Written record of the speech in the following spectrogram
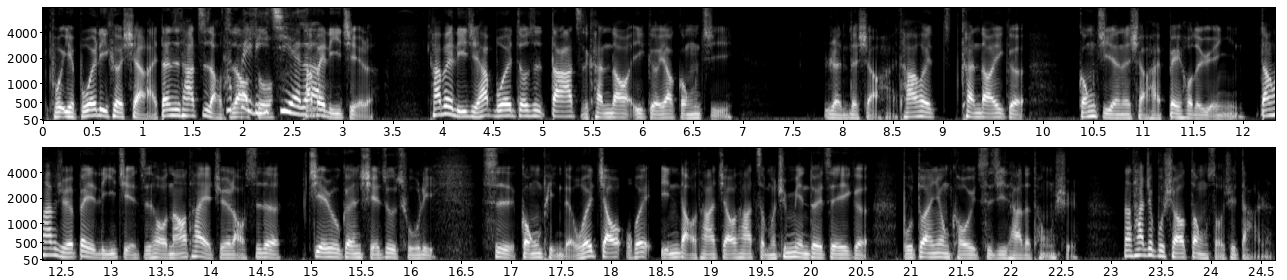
不也不会立刻下来，但是他至少知道说他被理解了，他被理解，他不会都是大家只看到一个要攻击人的小孩，他会看到一个攻击人的小孩背后的原因。当他觉得被理解之后，然后他也觉得老师的介入跟协助处理。是公平的，我会教，我会引导他，教他怎么去面对这一个不断用口语刺激他的同学，那他就不需要动手去打人。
